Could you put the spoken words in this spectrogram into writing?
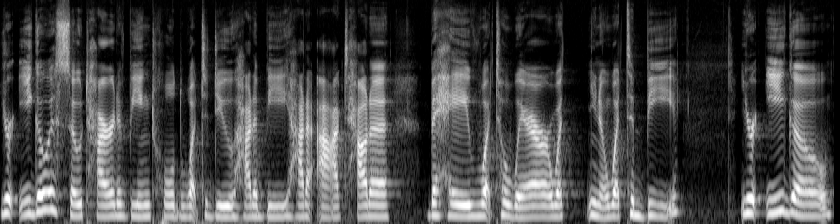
your ego is so tired of being told what to do how to be how to act how to behave, what to wear, what, you know, what to be. Your ego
